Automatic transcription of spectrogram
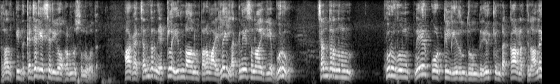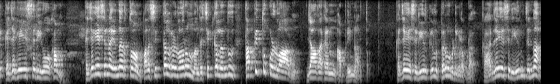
அதாவது இது கஜகேசரி யோகம்னு சொல்லுவது. ஆக சந்திரன் எட்டில் இருந்தாலும் பரவாயில்லை. லக்னேசனாகிய குரு சந்திரனும் குருவும் நேர்கோட்டில் இருந்துண்டு இருக்கின்ற காரணத்தினால கஜகேசரி யோகம். கஜகேசனா என்ன அர்த்தம்? பல சிக்கல்கள் வரும். அந்த சிக்கல் இருந்து தப்பித்துக் கொள்வான் ஜாதகன் அப்படின்னு அர்த்தம். கஜகேசரி இருக்குன்னு பெருமைப்பட்டுக்கிடக்கூடாது கஜகேசரி இருந்துச்சுன்னா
